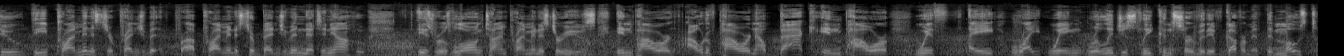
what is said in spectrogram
to the prime minister, uh, Prime Minister Benjamin Netanyahu, Israel's longtime prime minister. Was in power, out of power, now back in power with a right wing, religiously conservative government, the most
